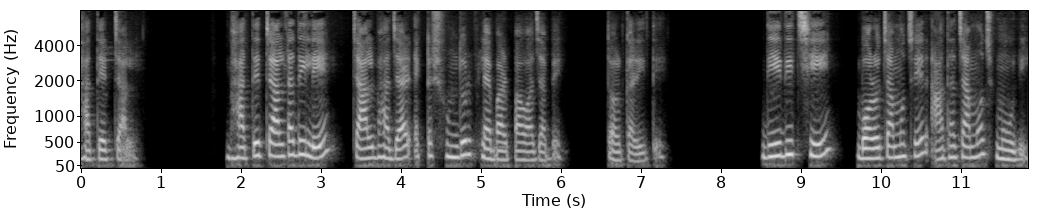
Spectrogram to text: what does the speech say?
ভাতের চাল। ভাতের চালটা দিলে চাল ভাজার একটা সুন্দর ফ্লেভার পাওয়া যাবে তরকারিতে। দিয়ে দিচ্ছি বড় চামচের আধা চামচ মৌরি।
